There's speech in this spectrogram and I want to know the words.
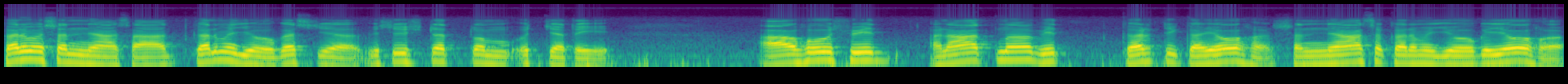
कर्मसन्यासात् कर्मयोगस्य विशिष्टत्वम् उच्यते। आहोस्विद अनात्मवित्कर्तिकयोः संन्यासकर्मयोगयोः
